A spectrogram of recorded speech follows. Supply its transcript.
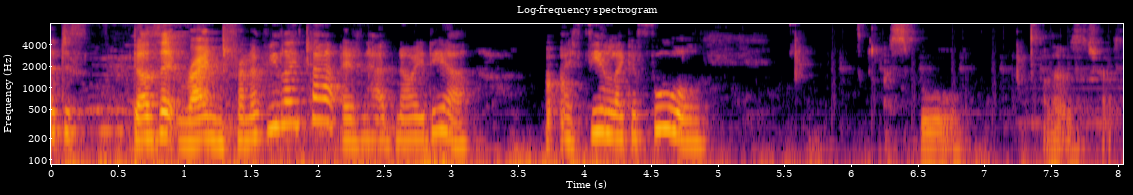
That just does it right in front of you like that? I had no idea. I feel like a fool. A spool. Oh, that was a chest.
